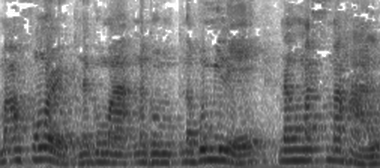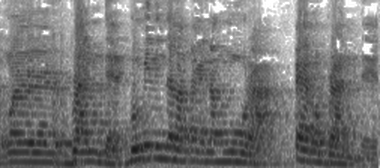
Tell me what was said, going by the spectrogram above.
ma-afford na, guma, na, gum, na bumili ng mas mahal or branded, bumili na lang kayo ng mura pero branded.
